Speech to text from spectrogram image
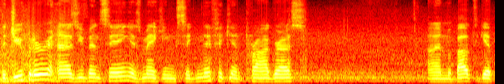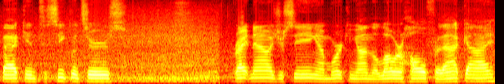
The Jupiter, as you've been seeing, is making significant progress. I'm about to get back into sequencers. Right now, as you're seeing, I'm working on the lower hull for that guy.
